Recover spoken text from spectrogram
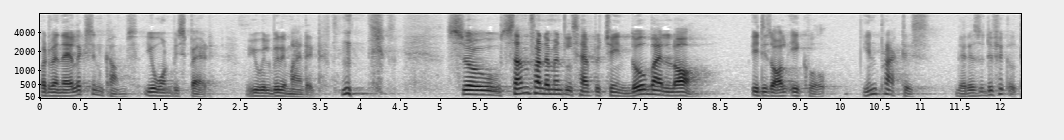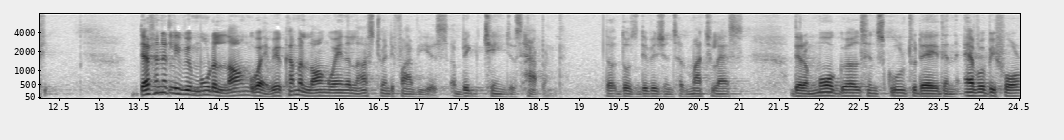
But when the election comes, you won't be spared, you will be reminded So, some fundamentals have to change, though by law it is all equal, in practice there is a difficulty. Definitely we've moved a long way, we've come a long way in the last twenty-five years, a big change has happened. The, those divisions are much less, there are more girls in school today than ever before.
